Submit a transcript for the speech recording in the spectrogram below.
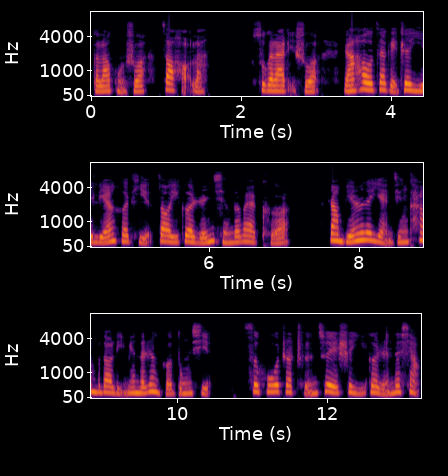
格劳孔说，造好了。苏格拉底说，然后再给这一联合体造一个人形的外壳，让别人的眼睛看不到里面的任何东西，似乎这纯粹是一个人的像。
